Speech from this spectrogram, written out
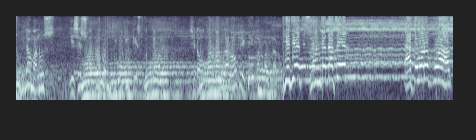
সুবিধা মানুষ এসে সব রকম পিঠেকেই টেস্ট করতে পারে সেটা ওপার বাংলার হোক এপার বাংলার হোক। যে যে সঞ্জয় দাসের এত বড় প্রয়াস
